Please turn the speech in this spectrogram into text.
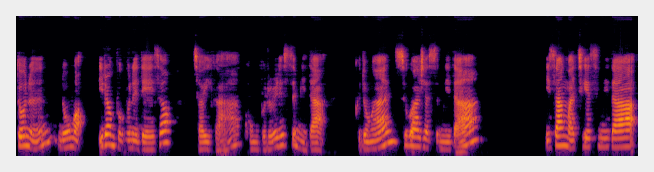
또는 농업 이런 부분에 대해서 저희가 공부를 했습니다. 그동안 수고하셨습니다. 이상 마치겠습니다.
